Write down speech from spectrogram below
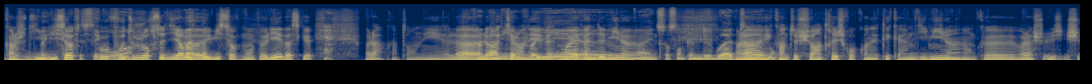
Quand je dis Oui, Ubisoft, c'est faut, gros, faut hein. toujours se dire euh, Ubisoft Montpellier parce que voilà, quand on est Il là à 22 l'heure 000 actuelle, on est employés, ouais, 22 000. euh, ouais, une soixantaine de boîtes. voilà, euh, et bon. quand je suis rentré, je crois qu'on était quand même 10 000. hein, donc euh, voilà, je,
